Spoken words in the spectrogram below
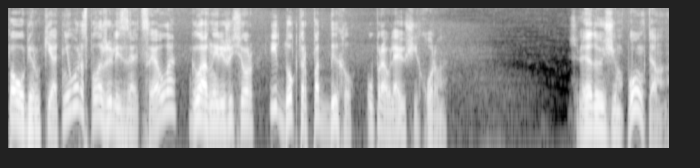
По обе руки от него расположились Зальцелло, главный режиссер, и доктор Поддыхал, управляющий хором. «Следующим пунктом,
